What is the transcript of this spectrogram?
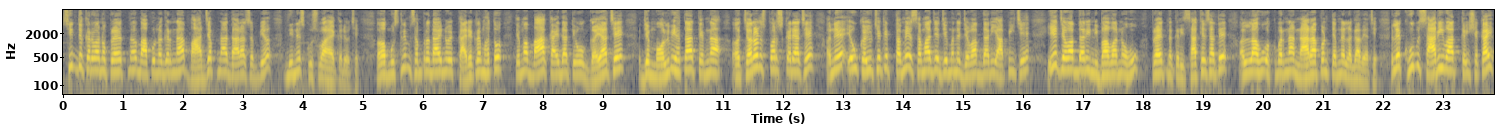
સિદ્ધ કરવાનો પ્રયત્ન બાપુનગરના ભાજપના ધારાસભ્ય દિનેશ કુશવાહાએ કર્યો છે. મુસ્લિમ સંપ્રદાયનો એક કાર્યક્રમ હતો, તેમાં બા કાયદા તેઓ ગયા છે, જે મૌલવી હતા તેમના ચરણ સ્પર્શ કર્યા છે, અને એવું કહ્યું છે કે તમે સમાજે જે મને જવાબદારી આપી છે, એ જવાબદારી નિભાવવાનો હું પ્રયત્ન કરી. સાથે સાથે અલ્લાહુ અકબરના નારા પણ તેમને લગાવ્યા છે. એટલે ખૂબ સારી વાત કહી શકાય.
